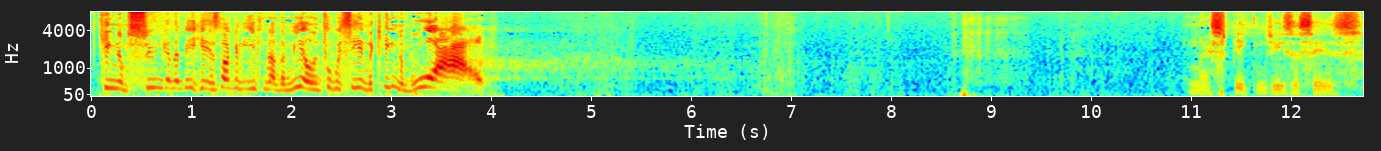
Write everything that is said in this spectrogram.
The kingdom's soon going to be here. He's not going to eat another meal until we see in the kingdom. Wow. And I speak, and Jesus says,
